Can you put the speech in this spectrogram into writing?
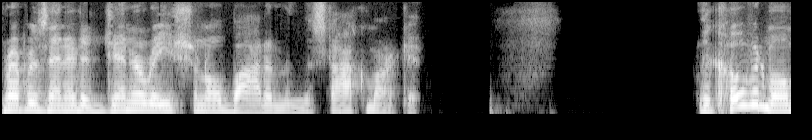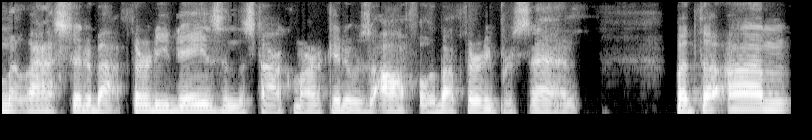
represented a generational bottom in the stock market. The COVID moment lasted about 30 days in the stock market. It was awful, about 30%. But the um,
